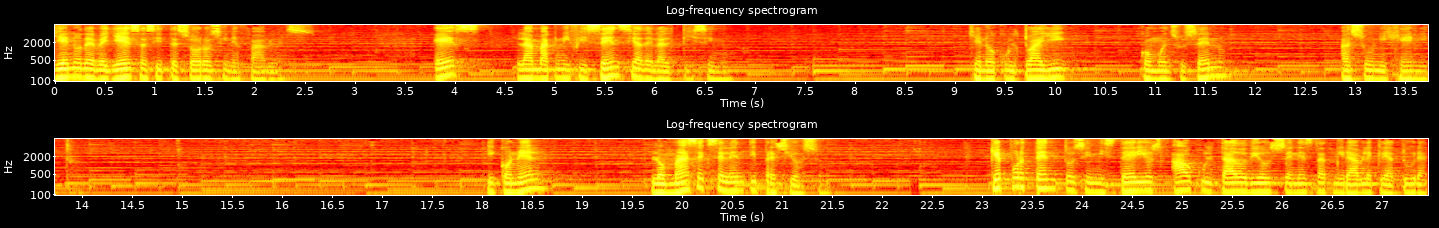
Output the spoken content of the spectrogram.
lleno de bellezas y tesoros inefables. Es la magnificencia del Altísimo, quien ocultó allí, como en su seno, a su unigénito. Y con él, lo más excelente y precioso, ¿Qué portentos y misterios ha ocultado Dios en esta admirable criatura,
